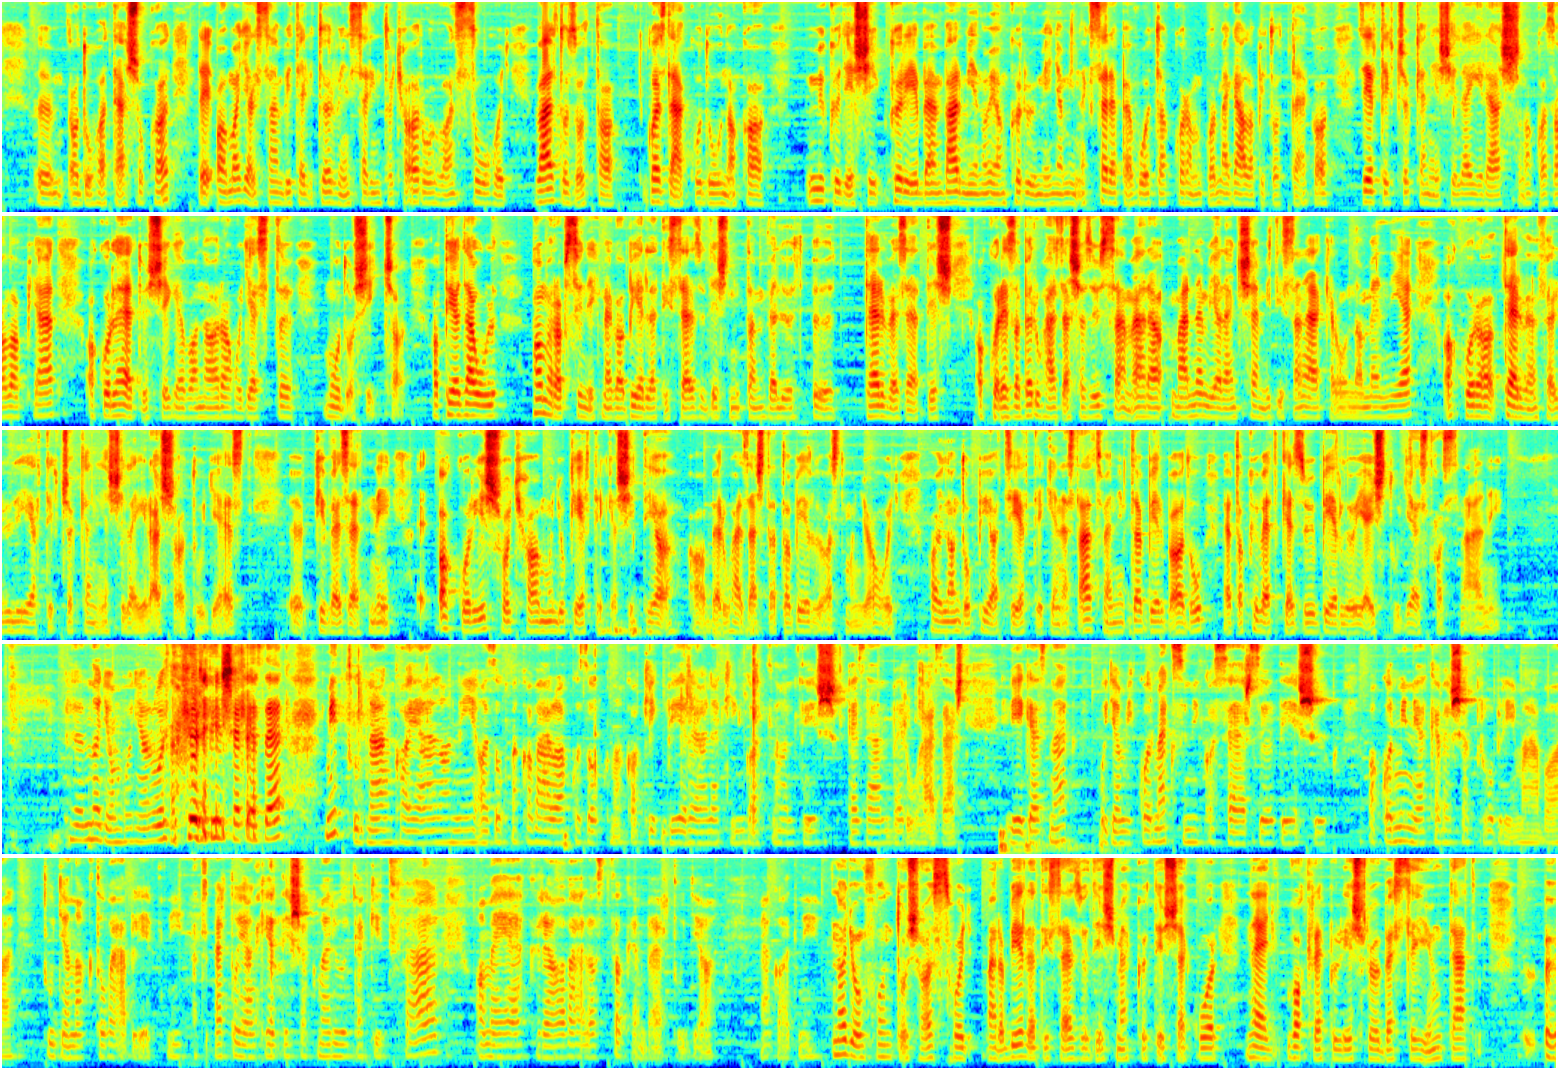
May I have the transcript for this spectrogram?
adóhatásokat. De a magyar számviteli törvény szerint, hogyha arról van szó, hogy változott a gazdálkodónak a működési körében bármilyen olyan körülmény, aminek szerepe volt akkor, amikor megállapították az értékcsökkenési leírásnak az alapját, akkor lehetősége van arra, hogy ezt módosítsa. Ha például hamarabb szűnik meg a bérleti szerződés, mint amivel ő, ő tervezett, és akkor ez a beruházás az ő számára már nem jelent semmit, hiszen el kell onnan mennie, akkor a terven felüli értékcsökkenési leírással tudja ezt kivezetni. Akkor is, hogyha mondjuk értékesíti a, a beruházást, tehát a bérlő azt mondja, hogy hajlandó piaci értékén ezt átvenni, de bérbeadó, mert a következő bérlője is tudja ezt használni. Nagyon bonyolult kérdések ezek. Mit tudnánk ajánlani azoknak a vállalkozóknak, akik bérelnek ingatlant és ezen beruházást végeznek, hogy amikor megszűnik a szerződésük, akkor minél kevesebb problémával tudjanak tovább lépni. Hát- Mert olyan kérdések merültek itt fel, amelyekre a választ szakember tudja megadni. Nagyon fontos az, hogy már a bérleti szerződés megkötésekor ne egy vakrepülésről beszéljünk, tehát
